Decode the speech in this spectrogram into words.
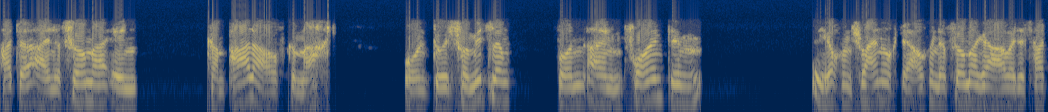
hatte eine Firma in Kampala aufgemacht und durch Vermittlung von einem Freund, dem Jochen Schweinhoch, der auch in der Firma gearbeitet hat,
